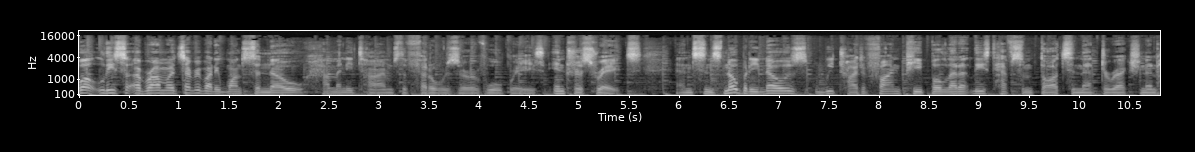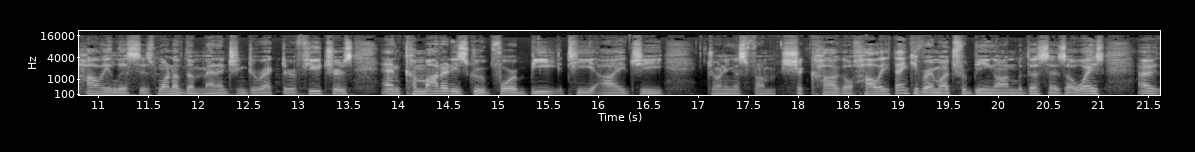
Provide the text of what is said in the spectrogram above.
Well, Lisa Abramowicz, everybody wants to know how many times the Federal Reserve will raise interest rates. And since nobody knows, we try to find people that at least have some thoughts in that direction. And Holly Liss is one of them, Managing Director of Futures and Commodities Group for BTIG joining us from Chicago. Holly, thank you very much for being on with us as always. Uh,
